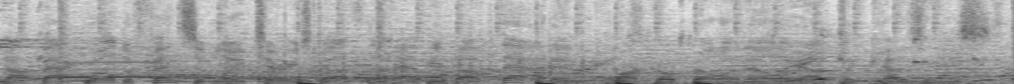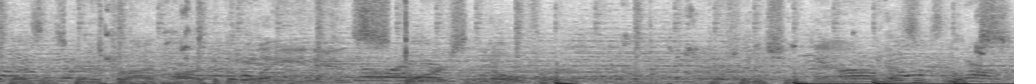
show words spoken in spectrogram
Not back well defensively. Terry Scott's not happy about that. And Marco Belinelli out to Cousins. Cousins going to drive hard to the lane and scores it over to finish it down. Cousins looks,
